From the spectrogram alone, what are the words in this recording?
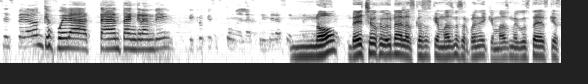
¿Se esperaban que fuera tan, tan grande? Que creo que es como de las primeras sorpresas. No, de hecho, una de las cosas que más me sorprende y que más me gusta es que es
